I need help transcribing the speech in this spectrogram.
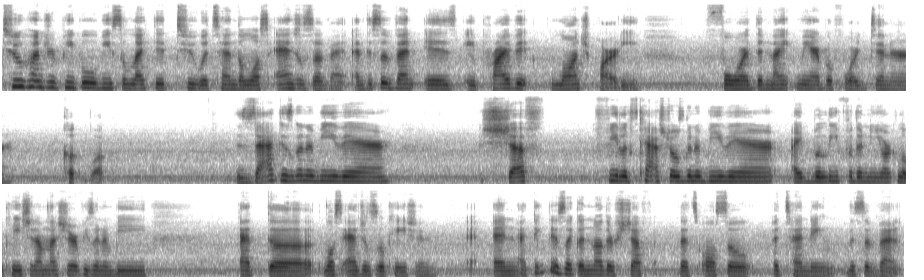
200 people will be selected to attend the Los Angeles event. And this event is a private launch party for the Nightmare Before Dinner cookbook. Zach is going to be there. Chef Felix Castro is going to be there, I believe, for the New York location. I'm not sure if he's going to be at the Los Angeles location. And I think there's like another chef that's also attending this event.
